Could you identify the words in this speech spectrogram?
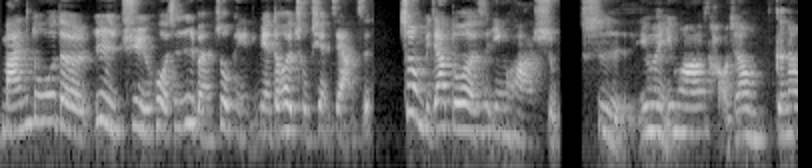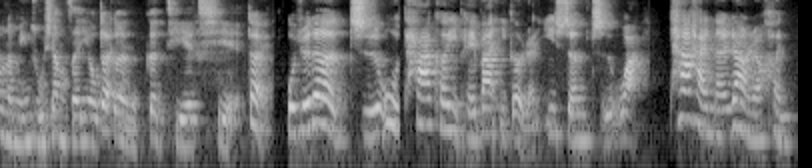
蛮多的日剧或者是日本的作品里面都会出现这样子。这种比较多的是樱花树，是因为樱花好像跟他们的民族象征又更更贴切。对我觉得植物它可以陪伴一个人一生之外，它还能让人很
